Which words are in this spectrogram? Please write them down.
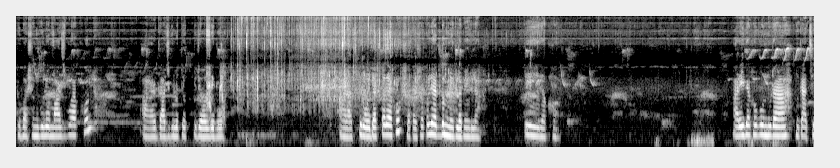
তো বাসনগুলো মাজবো এখন আর গাছগুলোতে একটু জল দেব। আর আজকের ওয়েদারটা দেখো সকাল সকালে একদম মেঘলা মেঘলা। এই দেখো। আর এই দেখো বন্ধুরা গাছে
